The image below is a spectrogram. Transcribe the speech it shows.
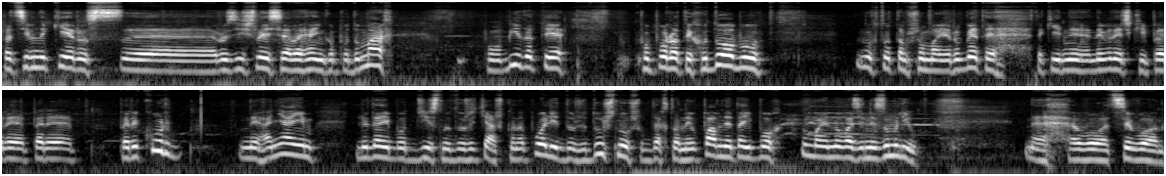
Працівники роз, е, розійшлися легенько по домах, пообідати, попорати худобу. Ну, хто там що має робити, такий невеличкий пере, пере, перекур, не ганяємо людей, бо дійсно дуже тяжко на полі, дуже душно, щоб дехто не впав, не дай Бог. Ну, маю на увазі не зумлів. Вот, цього.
